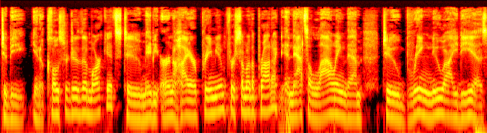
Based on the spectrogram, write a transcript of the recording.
to be, you know, closer to the markets, to maybe earn a higher premium for some of the product, and that's allowing them to bring new ideas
